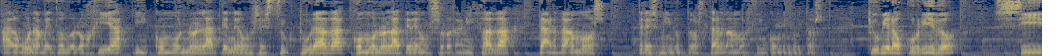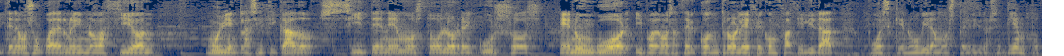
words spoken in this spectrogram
alguna metodología y como no la tenemos estructurada, como no la tenemos organizada, tardamos 3 minutos, tardamos 5 minutos. ¿Qué hubiera ocurrido si tenemos un cuaderno de innovación muy bien clasificado, si tenemos todos los recursos en un Word y podemos hacer control F con facilidad, pues que no hubiéramos perdido ese tiempo.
